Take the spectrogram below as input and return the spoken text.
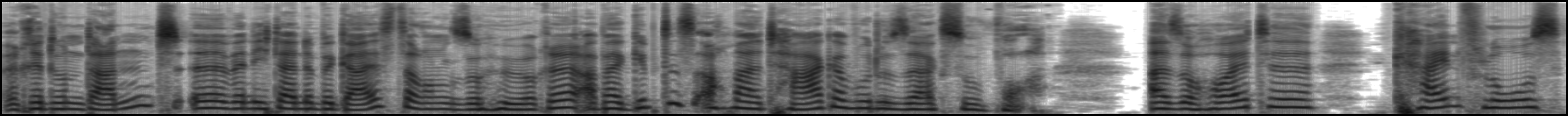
redundant, äh, wenn ich deine Begeisterung so höre. Aber gibt es auch mal Tage, wo du sagst so, boah, also heute kein Floß,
